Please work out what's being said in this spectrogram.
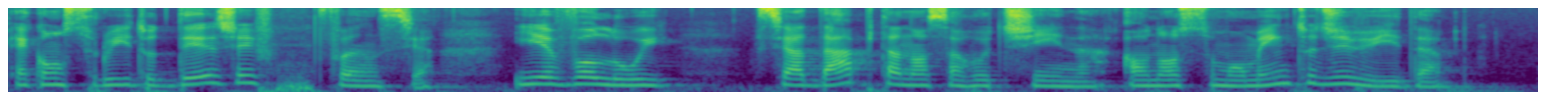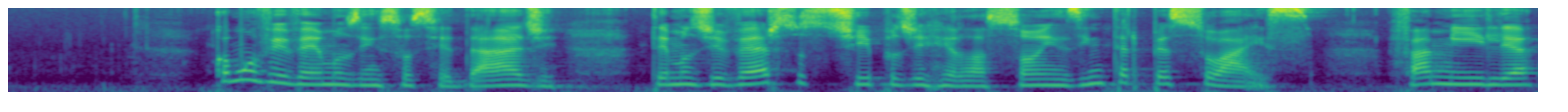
é construído desde a infância e evolui, se adapta à nossa rotina, ao nosso momento de vida. Como vivemos em sociedade, temos diversos tipos de relações interpessoais: família,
